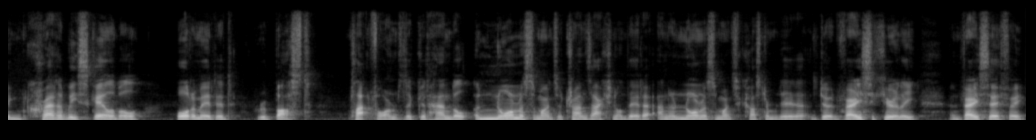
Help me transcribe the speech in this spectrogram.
incredibly scalable, automated, robust platforms that could handle enormous amounts of transactional data and enormous amounts of customer data, do it very securely and very safely,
